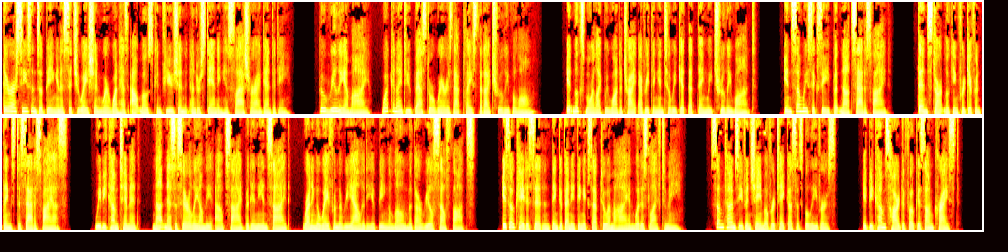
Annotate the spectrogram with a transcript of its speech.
There are seasons of being in a situation where one has outmost confusion in understanding his slash her identity. Who really am I? What can I do best, or where is that place that I truly belong? It looks more like we want to try everything until we get that thing we truly want. In some, we succeed but not satisfied. Then start looking for different things to satisfy us. We become timid, not necessarily on the outside but in the inside, running away from the reality of being alone with our real self thoughts. It's okay to sit and think of anything except who am I and what is life to me. Sometimes even shame overtake us as believers. It becomes hard to focus on Christ.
